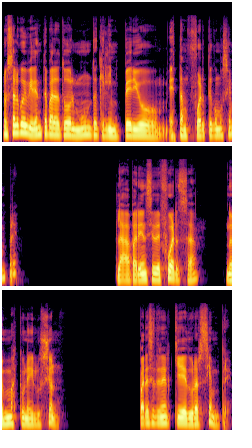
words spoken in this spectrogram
¿No es algo evidente para todo el mundo que el imperio es tan fuerte como siempre? La apariencia de fuerza no es más que una ilusión. Parece tener que durar siempre.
